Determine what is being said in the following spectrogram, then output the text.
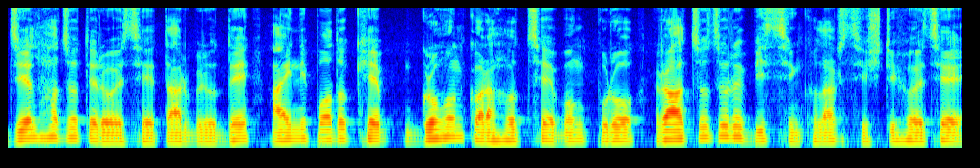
জেল হাজতে রয়েছে। তার বিরুদ্ধে আইনি পদক্ষেপ গ্রহণ করা হচ্ছে এবং পুরো রাজ্য জুড়ে বিশৃঙ্খলার সৃষ্টি হয়েছে।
